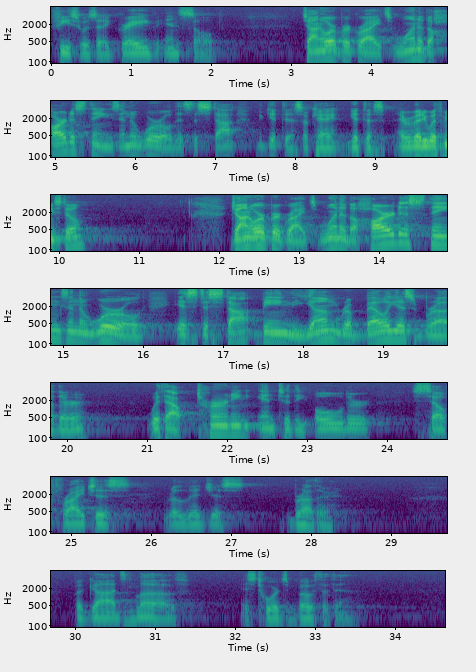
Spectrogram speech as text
feast was a grave insult. John Ortberg writes, one of the hardest things in the world is to stop. Get this, okay? Get this. Everybody with me still? John Ortberg writes, one of the hardest things in the world is to stop being the young, rebellious brother without turning into the older, self righteous, religious brother. But God's love is towards both of them.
